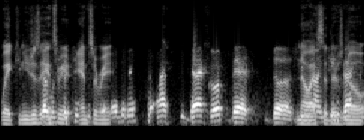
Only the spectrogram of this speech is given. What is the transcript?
Wait, can you just answer me? Answer me. Evidence to actually back up that the No, I said there's no.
